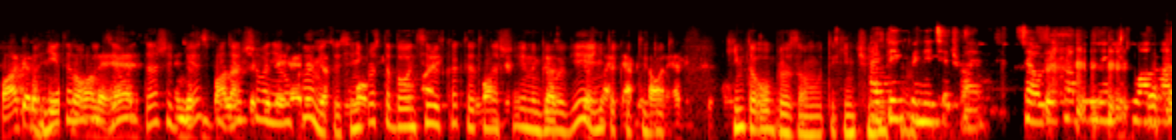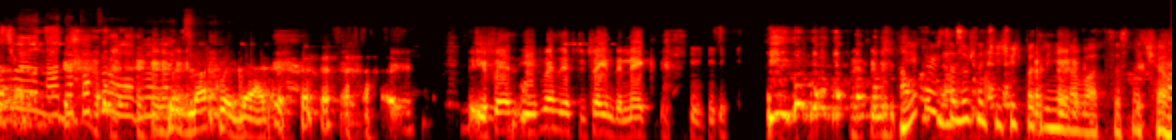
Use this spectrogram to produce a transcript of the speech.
bucket of water on the head даже and без and руками. То есть они просто балансируют как-то это на шее, на голове, и они так вот идут каким-то образом, вот таким I think we чудесным. need to try. So we probably linked one master Думаю, надо Good попробовать. luck with that. You first you first have to train the neck. Мне кажется, нужно чуть-чуть потренироваться сначала.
